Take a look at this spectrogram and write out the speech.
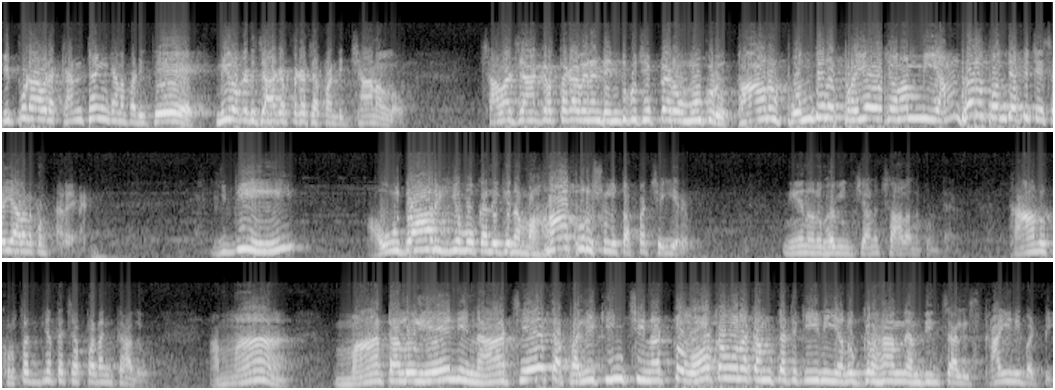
ఇప్పుడు ఆవిడ కంఠం కనపడితే మీరు ఒకటి జాగ్రత్తగా చెప్పండి ధ్యానంలో. చాలా జాగ్రత్తగా వినండి. ఎందుకు చెప్పారు మూకుడు. తాను పొందిన ప్రయోజనం మీ అందరూ పొందేట్టు చేసేయాలనుకుంటున్నారు ఆయన. ఇది ఔదార్యము కలిగిన మహాపురుషులు తప్ప చెయ్యరు. నేను అనుభవించాను చాలనుకుంటారు. తాను కృతజ్ఞత చెప్పడం కాదు. అమ్మా మాటలు లేని నా చేత పలికించినట్టు లోకమునకంతటికి నీ అనుగ్రహాన్ని అందించాలి స్థాయిని బట్టి.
